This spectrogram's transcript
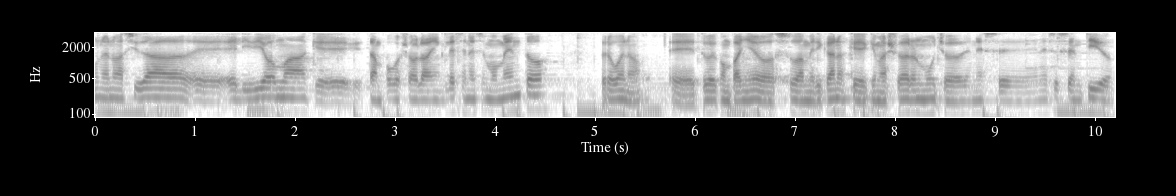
una nueva ciudad, eh, el idioma, que tampoco yo hablaba inglés en ese momento, pero bueno, eh, tuve compañeros sudamericanos que, que me ayudaron mucho en ese, en ese sentido.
